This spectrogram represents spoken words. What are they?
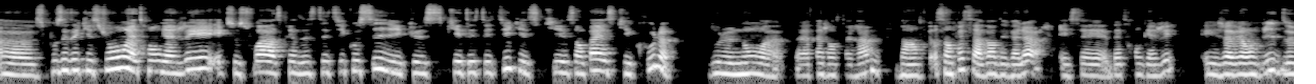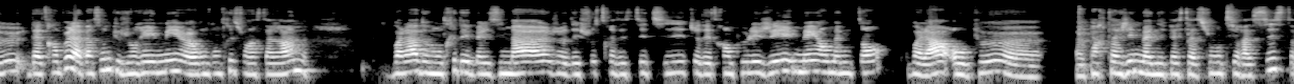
euh, se poser des questions, être engagé et que ce soit très esthétique aussi et que ce qui est esthétique et ce qui est sympa et ce qui est cool, d'où le nom euh, de la page Instagram, ben c'est en fait c'est avoir des valeurs et c'est d'être engagé. Et j'avais envie de d'être un peu la personne que j'aurais aimé euh, rencontrer sur Instagram. Voilà, de montrer des belles images, des choses très esthétiques, d'être un peu léger, mais en même temps, voilà, on peut euh, partager une manifestation antiraciste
